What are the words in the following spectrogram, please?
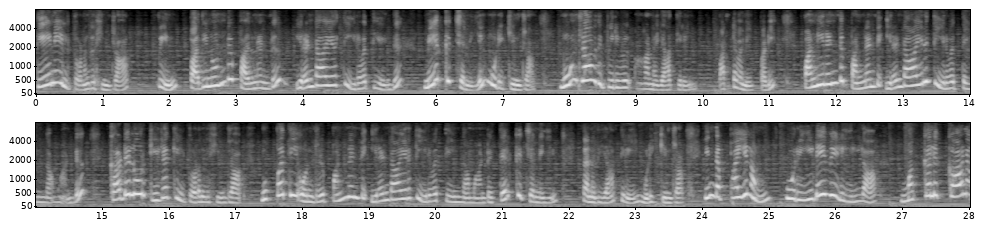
தேனியில் தொடங்குகின்றார். பின் பதினொன்று பன்னெண்டு இரண்டாயிரத்தி இருபத்தி ஐந்து மேற்கு சென்னையில் முடிக்கின்றார். மூன்றாவது பிரிவு ஆன யாத்திரை அட்டவணைப்படி பன்னிரண்டு பன்னெண்டு இரண்டாயிரத்தி இருபத்தி ஐந்தாம் ஆண்டு கடலூர் கிழக்கில் தொடங்குகின்றார். முப்பத்தி ஒன்று பன்னெண்டு இரண்டாயிரத்தி இருபத்தி ஐந்தாம் ஆண்டு தெற்கு சென்னையில் தனது யாத்திரையை முடிக்கின்றார். இந்த பயணம் ஒரு இடைவெளி இல்லா மக்களுக்கான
